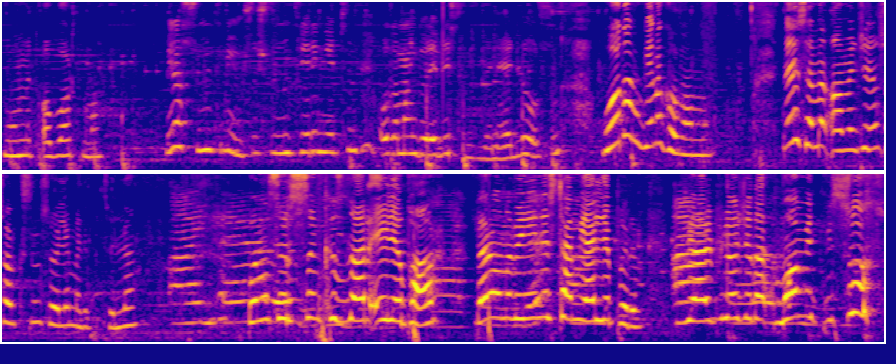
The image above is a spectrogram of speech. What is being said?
Muhammed abartma. Biraz sümüklüyüm. Şu sümüklerin geçsin o zaman görebilirsiniz beni. 50 olsun. Bu adam gene kazandı. Neyse hemen Ahmet Can'ın şarkısını söylemedik bir türlü. Bana sarısın kızlar el yapar. Ben onu beğenirsem yer yaparım. Diğer plajada Muhammed bir sus.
